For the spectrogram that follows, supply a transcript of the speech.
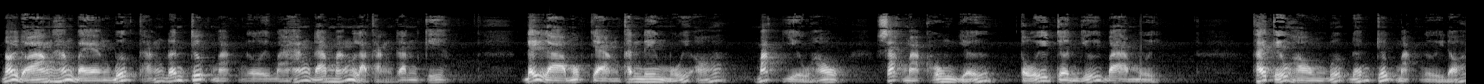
Nói đoạn hắn bèn bước thẳng đến trước mặt người mà hắn đã mắng là thằng ranh kia. Đấy là một chàng thanh niên mũi ó, mắt diều hâu, sắc mặt hung dữ, tuổi trên dưới ba mươi. Thái Tiểu Hồng bước đến trước mặt người đó,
